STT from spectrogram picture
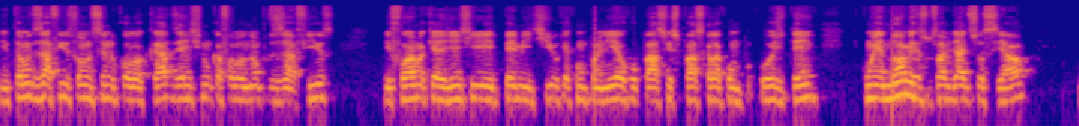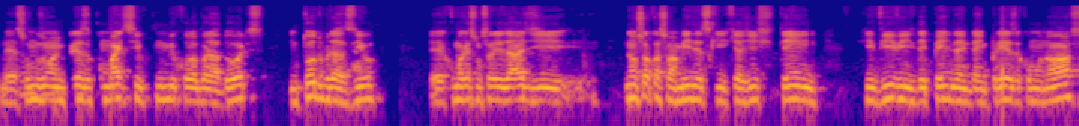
Então, desafios foram sendo colocados e a gente nunca falou não para os desafios, de forma que a gente permitiu que a companhia ocupasse o espaço que ela hoje tem, com enorme responsabilidade social. É, somos uma empresa com mais de 5 mil colaboradores, em todo o Brasil, é, com uma responsabilidade não só com as famílias que, que a gente tem, que vivem e dependem da, da empresa como nós,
